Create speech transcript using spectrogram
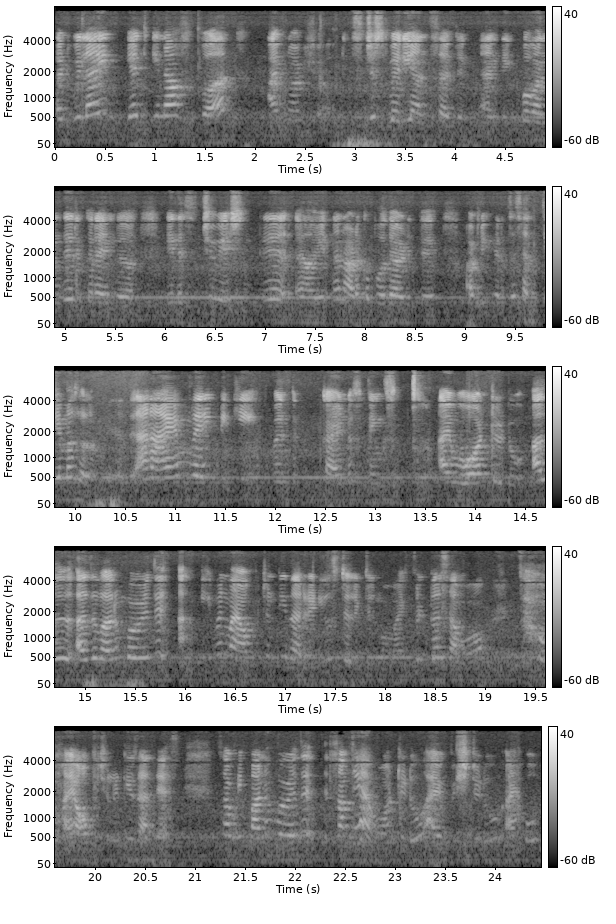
but will I get enough work? I'm not sure. It's just very uncertain. And இப்போ வந்து இருக்கிற இந்த இந்த சுச்சுவேஷனுக்கு என்ன நடக்க போகுது அடுத்து அப்படிங்கிறது சத்தியமா சொல்ல முடியாது and I am very picky with the kind of things I want to do அது அது வரும்பொழுது uh, even my opportunities are reduced a little more my filters are more so my opportunities are less so அப்படி பண்ணும்பொழுது it's something I want to do I wish to do I hope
